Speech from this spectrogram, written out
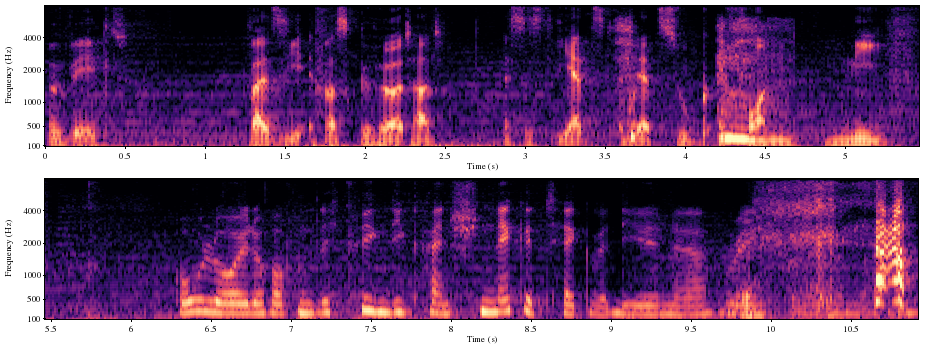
bewegt, weil sie etwas gehört hat. Es ist jetzt der Zug von Neve. Oh Leute, hoffentlich kriegen die keinen Schneck-Attack, wenn die in der Range voneinander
